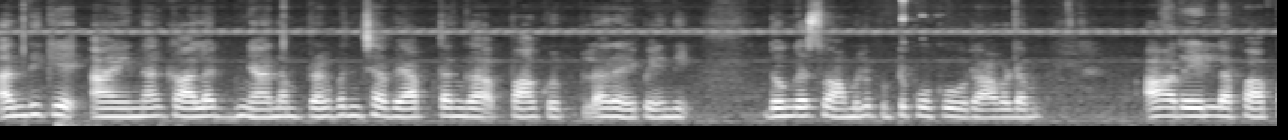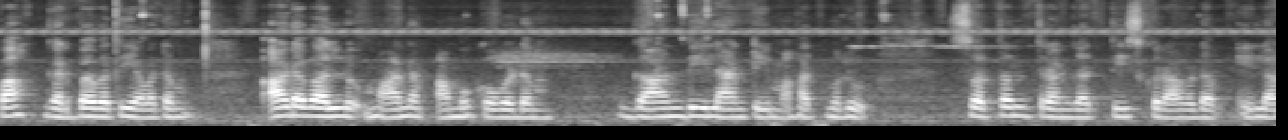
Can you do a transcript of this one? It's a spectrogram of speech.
అందుకే ఆయన కాలజ్ఞానం ప్రపంచవ్యాప్తంగా పాపులర్ అయిపోయింది దొంగ స్వాములు పుట్టుకోకు రావడం ఆరేళ్ళ పాప గర్భవతి అవటం ఆడవాళ్ళు మానం అమ్ముకోవడం గాంధీ లాంటి మహాత్ములు స్వతంత్రంగా తీసుకురావడం. ఇలా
